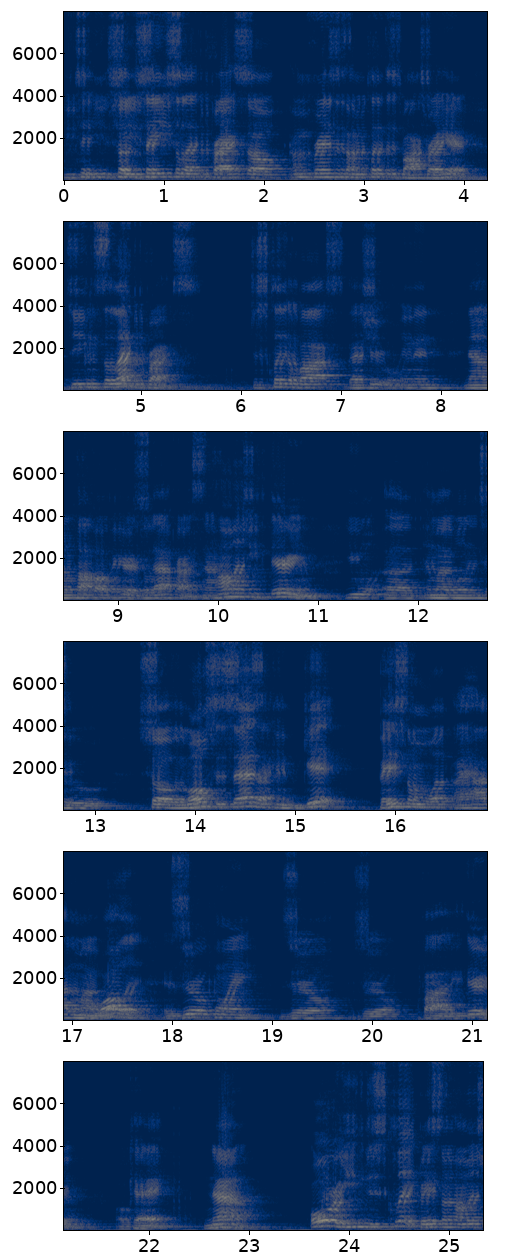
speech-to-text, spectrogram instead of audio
You take. You, so you say you select the price. So I'm, for instance, I'm gonna click this box right here. So you can select the price. Just click a box that you, and then now it'll pop up here. So that price. Now, how much Ethereum you uh, am I willing to? So the most it says I can get based on what I have in my wallet is 0.005 Ethereum. Okay? Now, or you can just click based on how much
